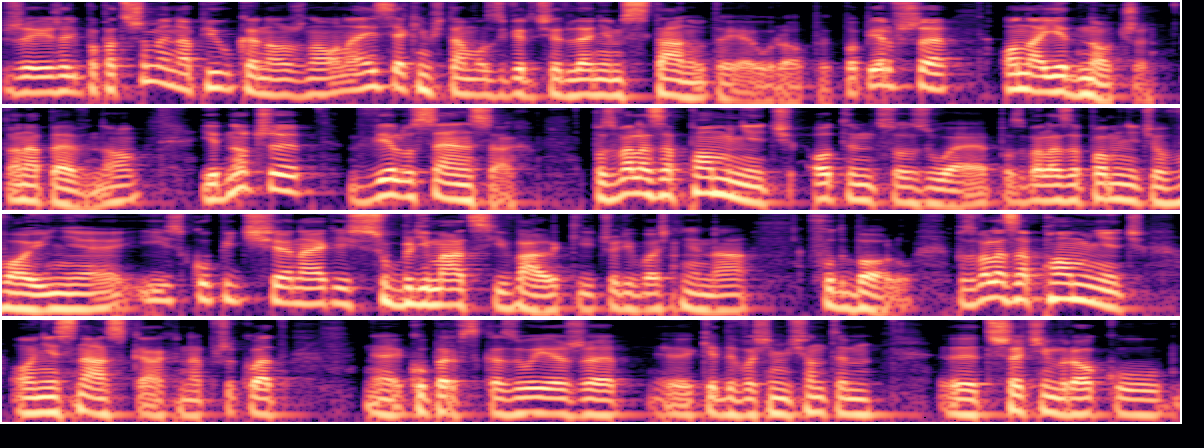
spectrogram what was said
że jeżeli popatrzymy na piłkę nożną, ona jest jakimś tam odzwierciedleniem stanu tej Europy. Po pierwsze, ona jednoczy, to na pewno. Jednoczy w wielu sensach pozwala zapomnieć o tym, co złe, pozwala zapomnieć o wojnie i skupić się na jakiejś sublimacji walki, czyli właśnie na futbolu. Pozwala zapomnieć o niesnaskach. Na przykład e, Cooper wskazuje, że e, kiedy w 1983 roku e,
